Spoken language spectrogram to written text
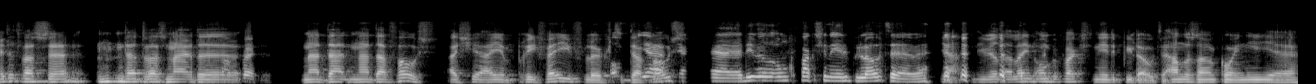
Nee, dat, was, eh, dat was naar, de, Oké. naar, Da- naar Davos. Als jij een privévlucht Davos... Ja, ja, ja, die wilden ongevaccineerde piloten hebben. Ja, die wilde alleen ongevaccineerde piloten. Anders dan kon je niet eh,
